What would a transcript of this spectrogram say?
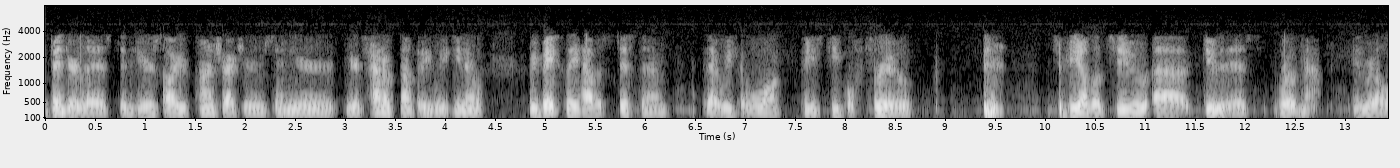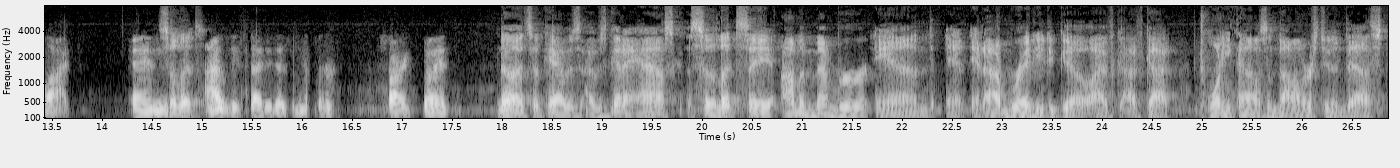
vendor list and here's all your contractors and your your title company. We you know we basically have a system that we can walk these people through to be able to uh do this roadmap in real life. And So let's- i was excited as a member. Sorry go ahead No, it's okay. I was I was going to ask. So let's say I'm a member and and, and I'm ready to go. I've I've got twenty thousand dollars to invest.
